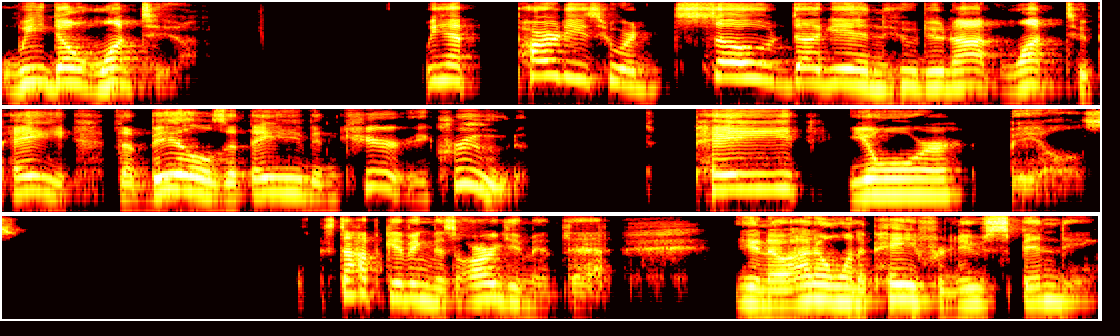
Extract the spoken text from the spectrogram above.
we don't want to. We have parties who are so dug in who do not want to pay the bills that they've accrued. Pay your bills. Stop giving this argument that, you know, I don't want to pay for new spending.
